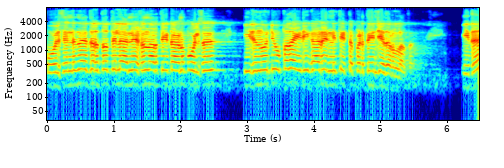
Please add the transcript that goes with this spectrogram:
പോലീസിന്റെ നേതൃത്വത്തിൽ അന്വേഷണം നടത്തിയിട്ടാണ് പോലീസ് ഇരുന്നൂറ്റി മുപ്പത് ഐ ഡി കാർഡ് എണ്ണി തിട്ടപ്പെടുത്തുകയും ചെയ്തിട്ടുള്ളത്. ഇത്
